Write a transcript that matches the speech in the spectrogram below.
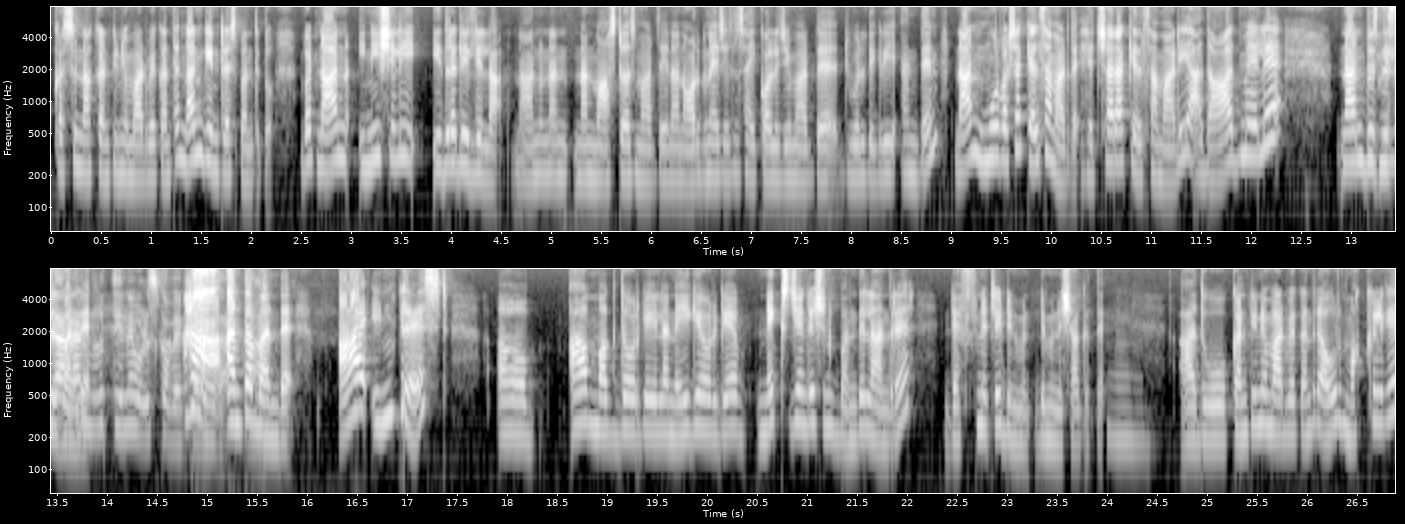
ಕಸುನ ಕಂಟಿನ್ಯೂ ಮಾಡಬೇಕಂತ ನನಗೆ ಇಂಟ್ರೆಸ್ಟ್ ಬಂತಿತ್ತು. ಬಟ್ ನಾನು ಇನಿಷಿಯಲಿ ಇದರಲ್ಲಿ ಇರಲಿಲ್ಲ. ನಾನು ನನ್ನ ನಾನು ಮಾಸ್ಟರ್ಸ್ ಮಾಡಿದೆ ನಾನು ಆರ್ಗನೈಸೇಷನ್ ಸೈಕಾಲಜಿ ಮಾಡಿದೆ ಡ್ಯುವಲ್ ಡಿಗ್ರಿ ಆ್ಯಂಡ್ ದೆನ್ ನಾನು ಮೂರು ವರ್ಷ ಕೆಲಸ ಮಾಡಿದೆ ಹೆಚ್ ಆರ್ ಆಗಿ ಕೆಲಸ ಮಾಡಿ ಅದಾದಮೇಲೆ ನಾನು ಬಿಸ್ನೆಸ್ಗೆ ಬಂದೆ. ಹಾಂ. ಅಂತ. ಬಂದೆ. ಆ ಇಂಟ್ರೆಸ್ಟ್ ಆ ಮಗ್ದವ್ರಿಗೆ ಇಲ್ಲ ನೈಗೆ ಅವ್ರಿಗೆ ನೆಕ್ಸ್ಟ್ ಜನ್ರೇಷನ್ಗೆ ಬಂದಿಲ್ಲ ಅಂದರೆ ಡೆಫಿನೆಟ್ಲಿ ಡಿಮಿ ಡಿಮಿನಿಷ್ ಆಗುತ್ತೆ. ಅದು ಕಂಟಿನ್ಯೂ ಮಾಡಬೇಕಂದ್ರೆ ಅವ್ರ ಮಕ್ಕಳಿಗೆ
